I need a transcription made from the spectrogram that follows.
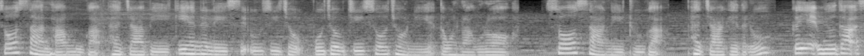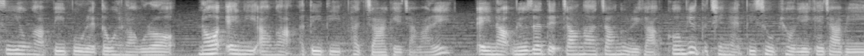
စောစာလာမှုကဖတ်ကြားပြီး KNL စစ်ဦးစီးချုပ်ဗိုလ်ချုပ်ကြီးစောချော်နေရဲ့တဝန်လွှာကိုတော့စောစာနေတူကဖတ်ကြားခဲ့တယ်လို့ ကရင်အမျိုးသားအစည်းအရုံးကပေးပို့တဲ့တဝန်လွှာကိုတော့နော်အန်နီအောင်ကအတီးတီးဖတ်ကြားခဲ့ကြပါတယ်။အိမ်နောက်မျိုးဆက်တဲ့ចောင်းသားចောင်းသူတွေကကွန်ပျူတာချင်းနဲ့တီးဆိုဖျော်ဖြေခဲ့ကြပြီး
